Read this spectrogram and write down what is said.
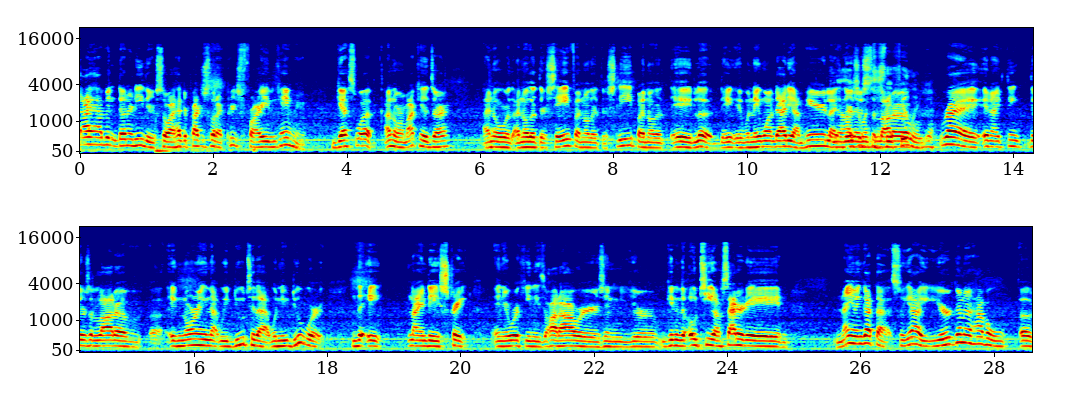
i haven't done it either so i had to practice what i preached before i even came here guess what i know where my kids are I know where I know that they're safe. I know that they're asleep. I know that hey, look, they when they want daddy, I'm here. Like Yeah, there's just a lot of feeling. Yeah. Right, and I think there's a lot of uh, ignoring that we do to that when you do work the eight, nine days straight, and you're working these odd hours, and you're getting the OT on Saturday, and now you ain't got that. So yeah, you're gonna have a, a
